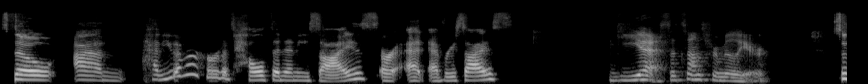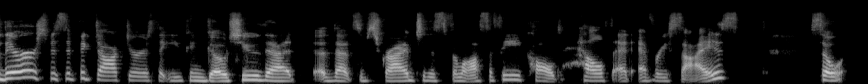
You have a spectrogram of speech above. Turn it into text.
So um, have you ever heard of health at any size or at every size? Yes, that sounds familiar. So there are specific doctors that you can go to that uh, that subscribe to this philosophy called health at every size. So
